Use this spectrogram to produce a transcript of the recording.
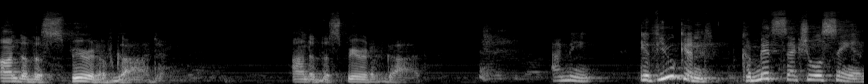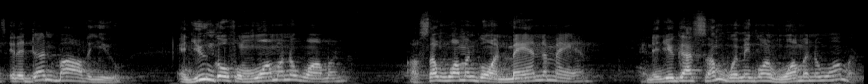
under the Spirit of God. Under the Spirit of God. I mean, if you can commit sexual sins and it doesn't bother you, and you can go from woman to woman, or some woman going man to man, and then you got some women going woman to woman,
